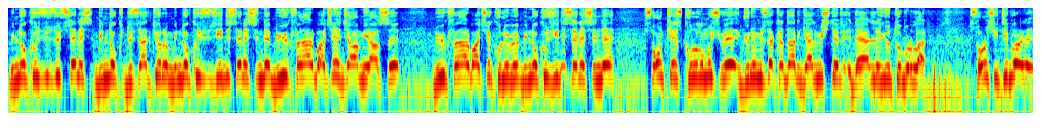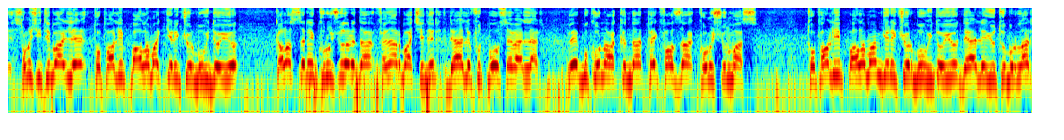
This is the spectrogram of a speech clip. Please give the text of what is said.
1903 senesi 19 düzeltiyorum 1907 senesinde Büyük Fenerbahçe camiası Büyük Fenerbahçe Kulübü 1907 senesinde son kez kurulmuş ve günümüze kadar gelmiştir değerli YouTuber'lar. Sonuç itibariyle, sonuç itibariyle toparlayıp bağlamak gerekiyor bu videoyu. Galatasaray'ın kurucuları da Fenerbahçe'dir değerli futbol severler ve bu konu hakkında pek fazla konuşulmaz. Toparlayıp bağlamam gerekiyor bu videoyu değerli YouTuber'lar.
